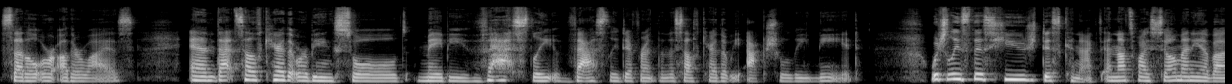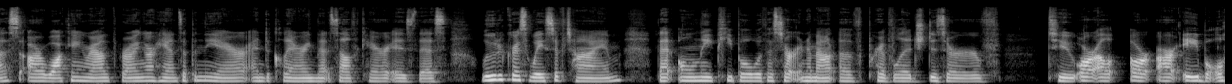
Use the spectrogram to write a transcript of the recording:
subtle or otherwise. And that self-care that we're being sold may be vastly, vastly different than the self-care that we actually need which leads to this huge disconnect. And that's why so many of us are walking around throwing our hands up in the air and declaring that self care is this ludicrous waste of time that only people with a certain amount of privilege deserve to, or, or are able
